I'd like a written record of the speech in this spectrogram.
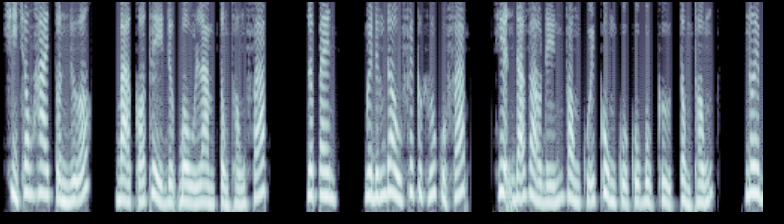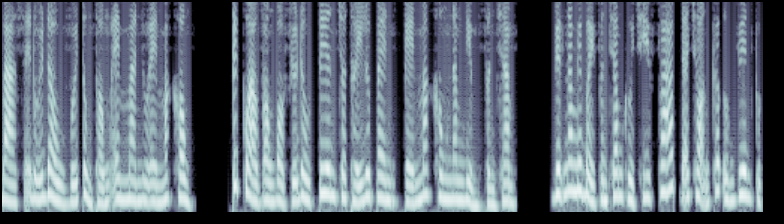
Chỉ trong hai tuần nữa, bà có thể được bầu làm Tổng thống Pháp. Le Pen, người đứng đầu phe cực hữu của Pháp, hiện đã vào đến vòng cuối cùng của cuộc bầu cử Tổng thống, nơi bà sẽ đối đầu với Tổng thống Emmanuel Macron. Kết quả vòng bỏ phiếu đầu tiên cho thấy Le Pen kém Macron 5 điểm phần trăm. Việc 57% cử tri Pháp đã chọn các ứng viên cực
